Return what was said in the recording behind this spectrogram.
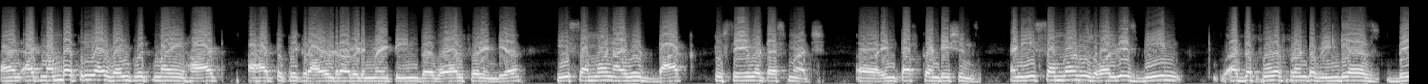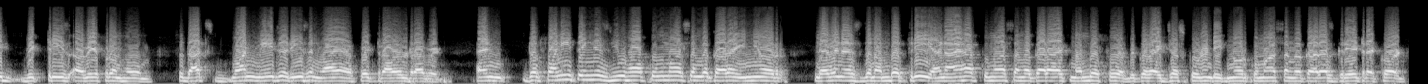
And at number three, I went with my heart. I had to pick Rahul Dravid in my team, the wall for India. He's someone I would back to save a Test match uh, in tough conditions, and he's someone who's always been at the forefront of India's big victories away from home. So that's one major reason why I picked Rahul Dravid. And the funny thing is, you have Kumar Sangakkara in your 11 as the number 3 and I have Kumar Sangakkara at number 4 because I just couldn't ignore Kumar Sangakkara's great record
